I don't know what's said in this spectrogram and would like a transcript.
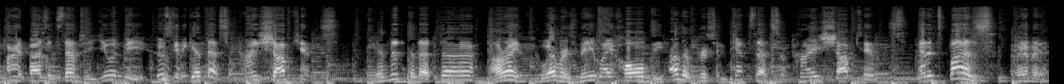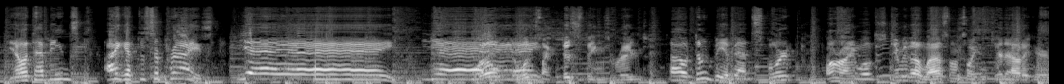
Alright, Buzz, it's down to you and me. Who's gonna get that surprise Shopkins? And da da da da. Alright, whoever's name I hold, the other person gets that surprise Shopkins. And it's Buzz! Wait a minute, you know what that means? I get the surprise! Yay! Yay! Well, it looks like this thing's rigged. Oh, don't be a bad sport. Alright, well, just give me that last one so I can get out of here.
